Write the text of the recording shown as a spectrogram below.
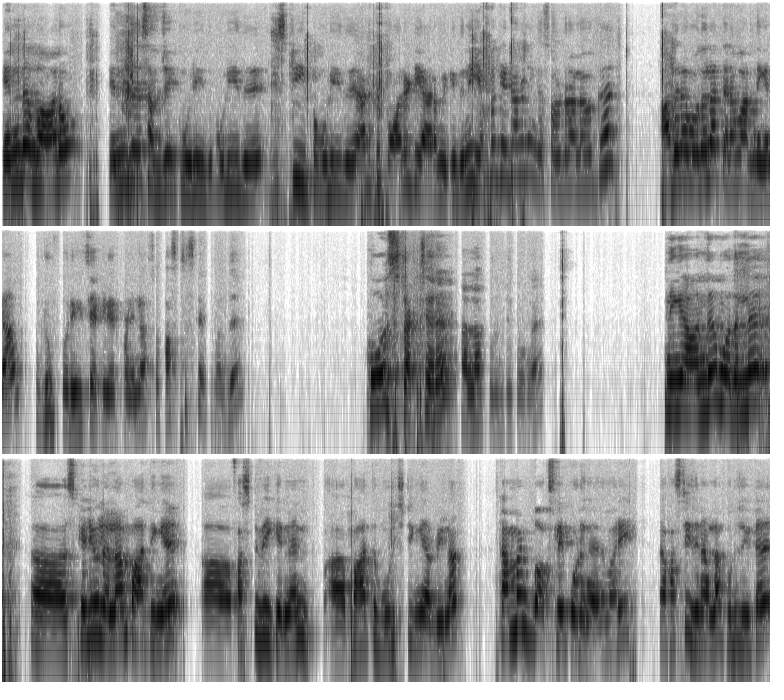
எந்த வாரம் எந்த சப்ஜெக்ட் முடியுது முடியுது ஹிஸ்ட்ரி இப்போ முடியுது அடுத்து பாலிட்டி ஆரம்பிக்குதுன்னு எப்போ கேட்டாலும் நீங்கள் சொல்கிற அளவுக்கு அதில் முதல்ல திறவா இருந்தீங்கன்னா குரூப் ஒரு ஈஸியாக கிளியர் பண்ணிடலாம். ஸோ ஃபஸ்ட் ஸ்டெப் வந்து கோர்ஸ் ஸ்ட்ரக்சரை நல்லா புரிஞ்சுக்கோங்க. நீங்கள் வந்து முதல்ல ஸ்கெடியூல் எல்லாம் பார்த்தீங்க ஃபர்ஸ்ட் வீக் என்னன்னு பார்த்து முடிச்சிட்டிங்க அப்படின்னா கமெண்ட் பாக்ஸ்லேயே போடுங்க. இந்த மாதிரி நான் ஃபஸ்ட்டு இது நல்லா புரிஞ்சுக்கிட்டேன்.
